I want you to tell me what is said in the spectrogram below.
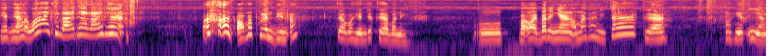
เฮ็ดยังละว้ายคือหลายแท้หลายแท้ป้าดออกมาเพื่อนดินเอ้าเจ้าบ่เห็นจักเทือบ่นี่โอ้ป้าอ้อยบ่ได้ย่างออกมาทางนี้จักเถื่อเอาเห็ดอีหยัง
